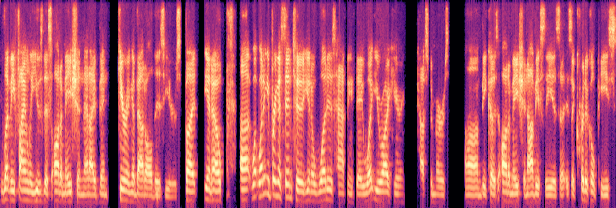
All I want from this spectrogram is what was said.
Let me finally use this automation that I've been hearing about all these years. But you know, uh, why don't you bring us into you know what is happening today, what you are hearing from customers, um, because automation obviously is a is a critical piece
